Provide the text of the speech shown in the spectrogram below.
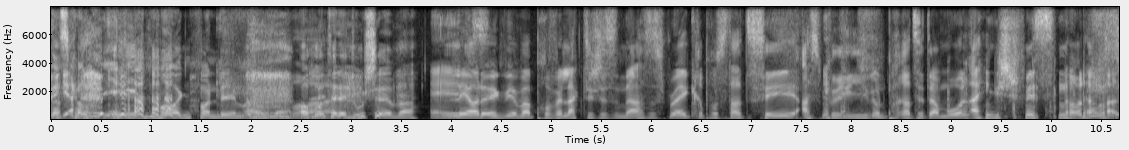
Das kommt jeden Morgen von dem, Alter. Boah. Auch unter der Dusche immer. Ey, Leon irgendwie immer prophylaktisches Nasenspray, Gripostat C, Aspirin und Paracetamol eingeschmissen oder was?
